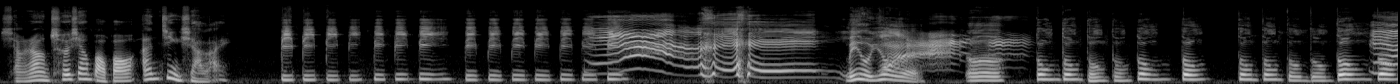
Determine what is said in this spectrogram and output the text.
想让车厢宝宝安静下来。哔哔哔哔哔哔哔哔哔哔哔哔哔哔。没有用哎，嗯，咚咚咚咚咚咚咚咚咚咚咚咚，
